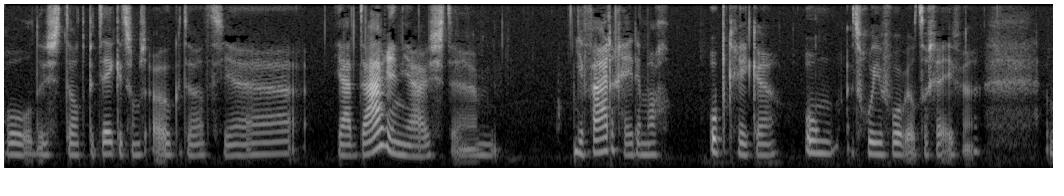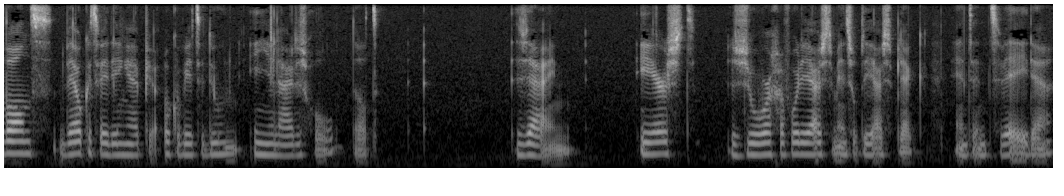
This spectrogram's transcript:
rol. Dus dat betekent soms ook dat je ja, daarin juist um, je vaardigheden mag opkrikken om het goede voorbeeld te geven. Want welke twee dingen heb je ook alweer te doen in je leidersrol? Dat zijn eerst zorgen voor de juiste mensen op de juiste plek. En ten tweede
